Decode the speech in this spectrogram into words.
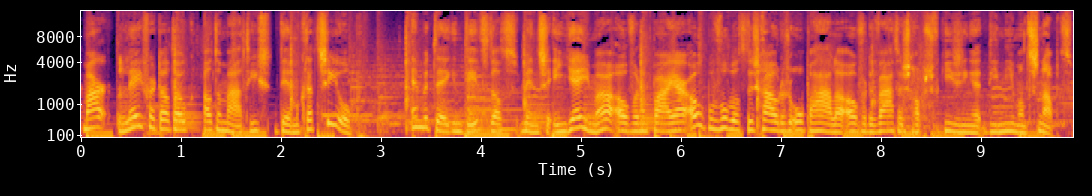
Maar levert dat ook automatisch democratie op? En betekent dit dat mensen in Jemen over een paar jaar ook bijvoorbeeld de schouders ophalen over de waterschapsverkiezingen die niemand snapt?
